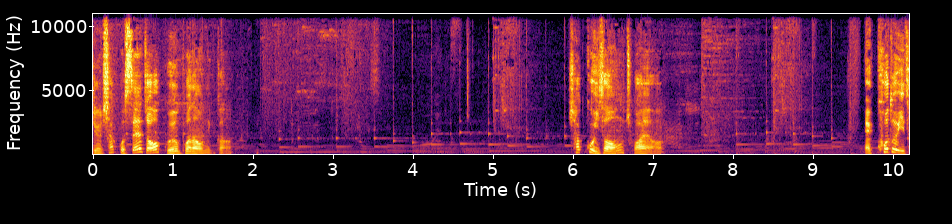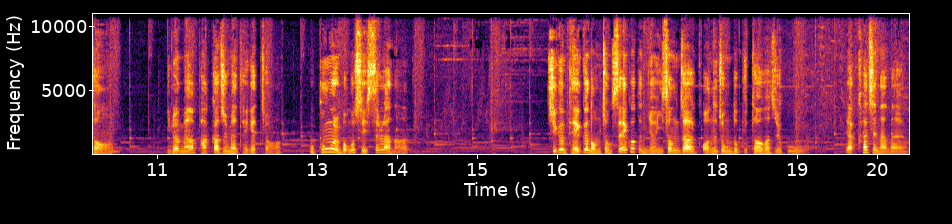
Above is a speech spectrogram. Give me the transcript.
지금 샤코 세죠? 고연포 나오니까. 샤코 이성 좋아요. 에코도 이성. 이러면 바꿔주면 되겠죠. 국궁을 먹을 수 있을라나? 지금 덱은 엄청 세거든요. 이성작 어느 정도 붙어가지고 약하진 않아요.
